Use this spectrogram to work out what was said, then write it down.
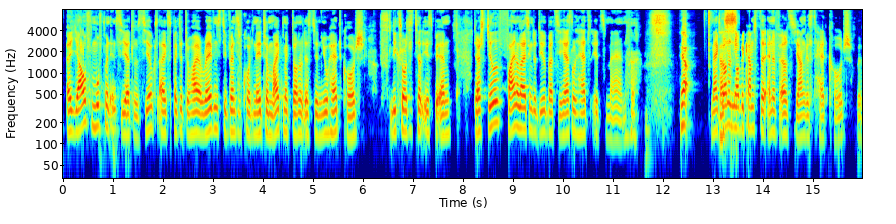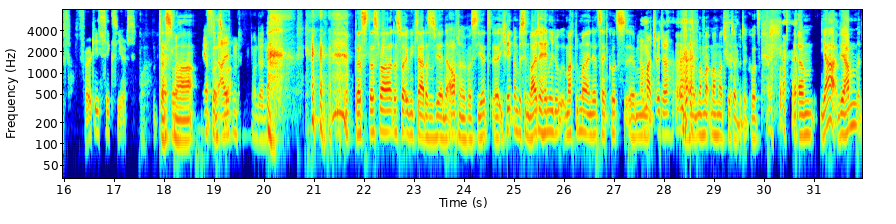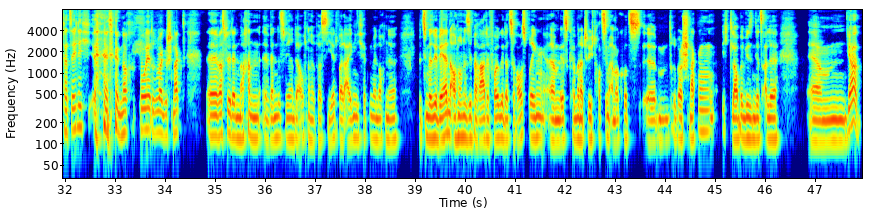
A Youth movement in Seattle. Seahawks are expected to hire Ravens defensive coordinator Mike McDonald as the new head coach. League sources tell ESPN. They're still finalizing the deal, but Seattle has its man. ja, McDonald das, now becomes the NFL's youngest head coach with 36 years. Boah, das war. Erst so einen alten und dann. das, das, war, das war irgendwie klar, dass es während der Aufnahme passiert. Äh, ich rede mal ein bisschen weiter. Henry, du, mach du mal in der Zeit kurz. Ähm, mach mal Twitter. mach, mach, mach, mal Twitter bitte kurz. ähm, ja, wir haben tatsächlich noch vorher drüber geschnackt, äh, was wir denn machen, wenn es während der Aufnahme passiert, weil eigentlich hätten wir noch eine, beziehungsweise wir werden auch noch eine separate Folge dazu rausbringen. Ähm, jetzt können wir natürlich trotzdem einmal kurz ähm, drüber schnacken. Ich glaube, wir sind jetzt alle ähm, ja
